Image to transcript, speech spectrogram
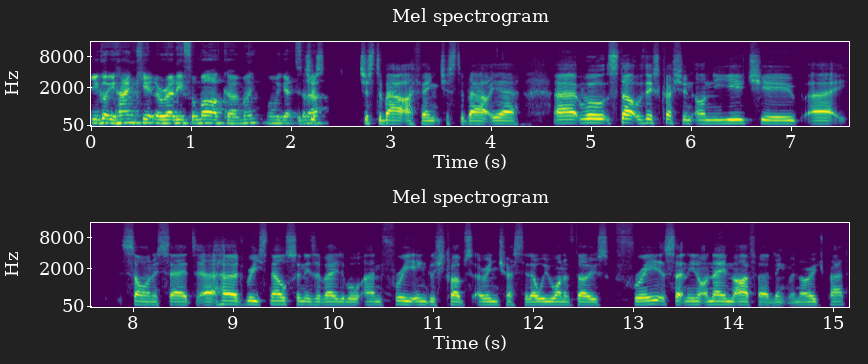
You got your hanky at the ready for Marco, mate? When we get to just, that Just about, I think. Just about, yeah. Uh, we'll start with this question on YouTube. Uh, someone has said, uh, heard Reiss Nelson is available and three English clubs are interested. Are we one of those three? It's certainly not a name that I've heard linked with Norwich Pad.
